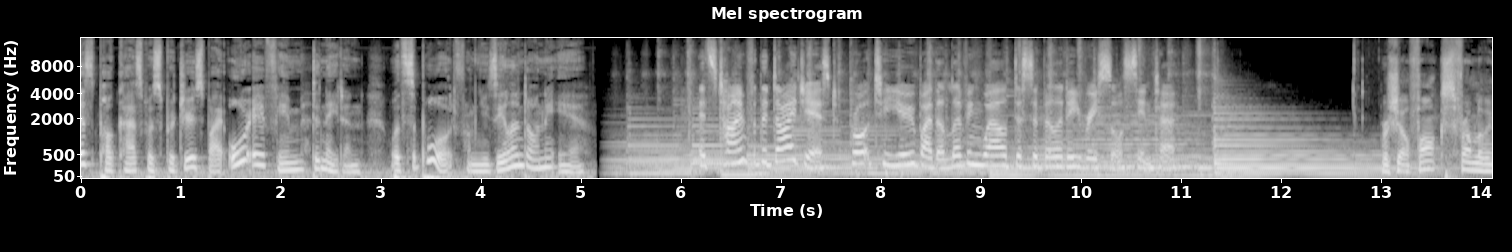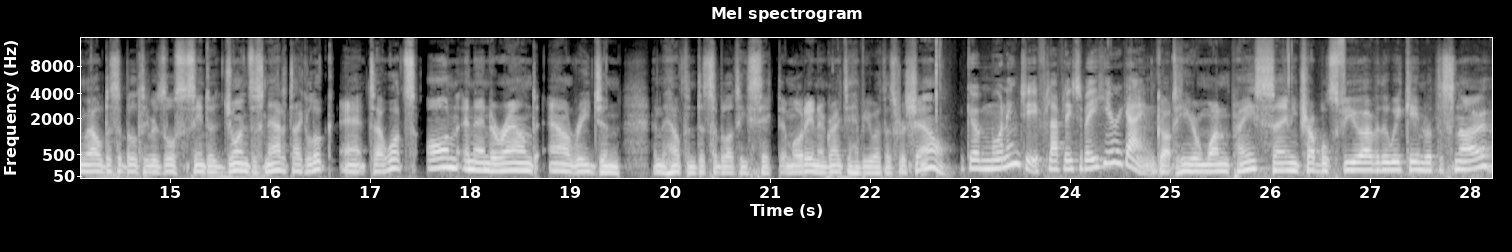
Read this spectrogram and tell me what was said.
This podcast was produced by OAR FM Dunedin with support from New Zealand On the Air. It's time for the digest brought to you by the Living Well Disability Resource Centre. Rochelle Fox from Living Well Disability Resource Centre joins us now to take a look at uh, what's on in and around our region in the health and disability sector. Morena, great to have you with us, Rochelle. Good morning, Jeff. Lovely to be here again. Got here in one piece. Any troubles for you over the weekend with the snow?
